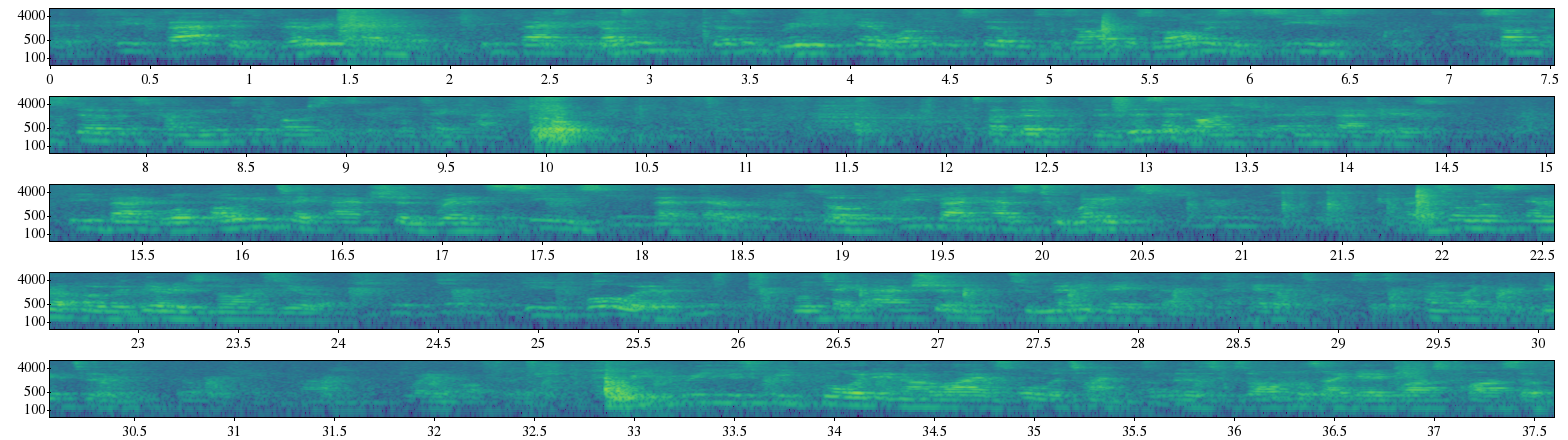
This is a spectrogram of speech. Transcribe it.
Okay, Feedback is very general. Feedback doesn't, doesn't really care what the disturbances are, as long as it sees some disturbance coming into the process, it will take action. But the, the disadvantage of feedback is feedback will only take action when it sees that error. So feedback has to wait until this error over here is non-zero. Feed forward will take action to mitigate that ahead of time. So it's kind of like a predictive um, way of operation. We, we use feed forward in our lives all the time. So those examples I gave last class of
